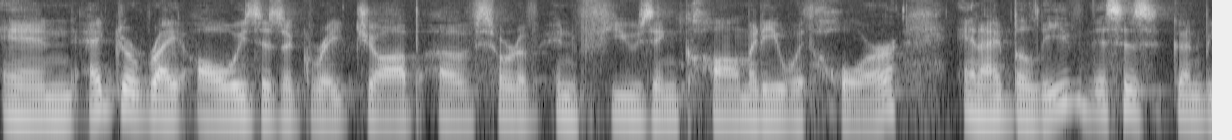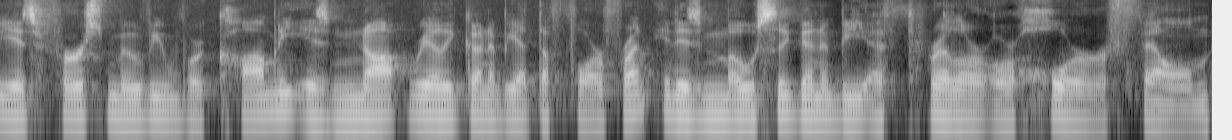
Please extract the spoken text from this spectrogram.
and Edgar Wright always does a great job of sort of infusing comedy with horror, and I believe this is going to be his first movie where comedy is not really going to be at the forefront. It is mostly going to be a thriller or horror film.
